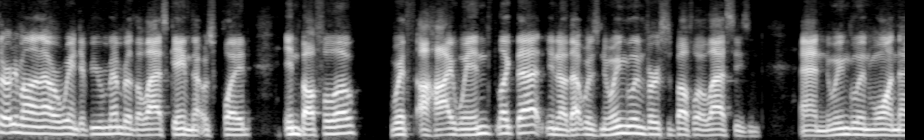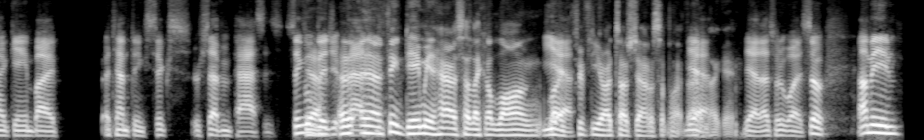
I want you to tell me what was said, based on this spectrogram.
30 mile an hour wind. If you remember the last game that was played in Buffalo with a high wind like that, you know that was New England versus Buffalo last season, and New England won that game by attempting six or seven passes, single Yeah. digit And, passes. and I think Damien Harris had like a long, Yeah. like 50 yard touchdown or something like that Yeah. in that game. Yeah, that's what it was. So, I mean,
